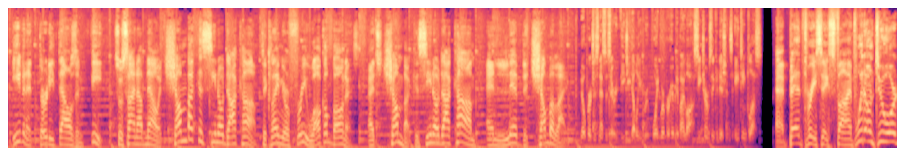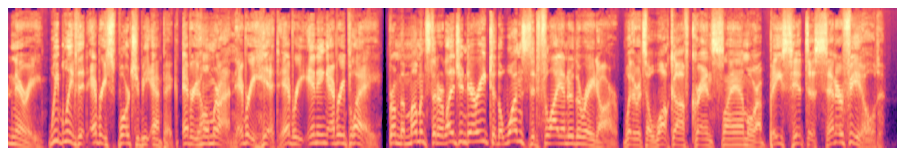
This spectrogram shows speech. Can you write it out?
even at 30,000 feet. So sign up now at chumbacasino.com to claim your free welcome bonus. That's chumbacasino.com and live the Chumba life. No purchase necessary. VGW Group. Void were prohibited by law. See terms and conditions. 18 plus. At Bet365, we don't do ordinary. We believe that every sport should be epic. Every home run, every hit, every inning, every play. From the moments that are legendary to the ones that fly under the radar. Whether it's a walk-off grand slam or a base hit to center field.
